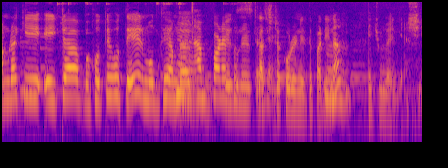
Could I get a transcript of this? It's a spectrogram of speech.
আমরা কি এইটা হতে হতে এর মধ্যে আমরা বেগুনের কাজটা করে নিতে পারি না? এই চুলায় নিয়ে আসি।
